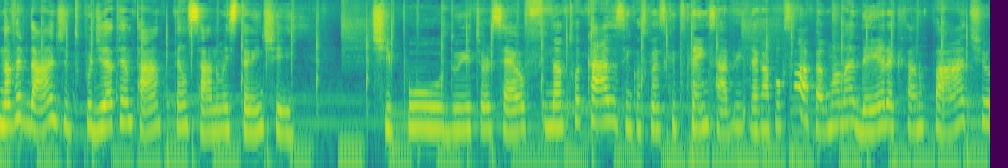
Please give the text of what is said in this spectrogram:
Na verdade, tu podia tentar pensar numa estante tipo do it yourself na tua casa, assim, com as coisas que tu tem, sabe? Daqui a pouco, sei lá, pega uma madeira que tá no pátio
